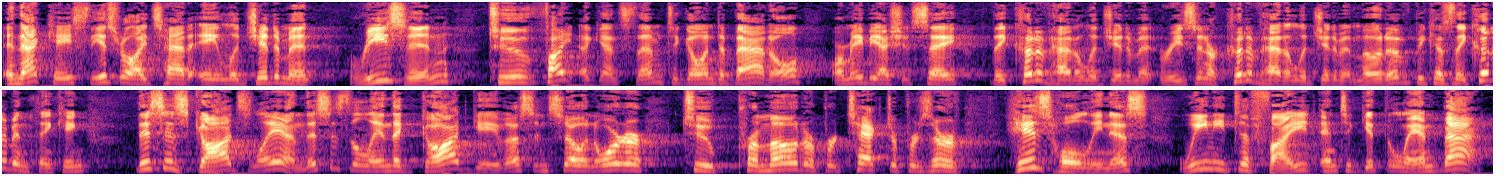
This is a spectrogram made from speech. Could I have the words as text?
In that case, the Israelites had a legitimate reason to fight against them, to go into battle, or maybe I should say they could have had a legitimate reason or could have had a legitimate motive because they could have been thinking, this is God's land. This is the land that God gave us. And so, in order to promote or protect or preserve His holiness, we need to fight and to get the land back.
